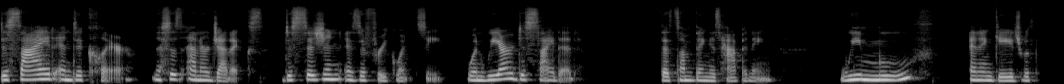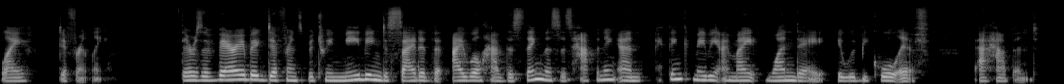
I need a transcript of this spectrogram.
decide and declare. This is energetics. Decision is a frequency. When we are decided that something is happening, we move and engage with life differently. There's a very big difference between me being decided that I will have this thing, this is happening, and I think maybe I might one day, it would be cool if that happened.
